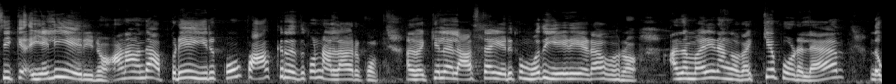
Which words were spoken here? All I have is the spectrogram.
சீக்கிரம் எலி ஏறிடும். ஆனால் வந்து அப்படியே இருக்கும். பார்க்குறதுக்கும் நல்லாயிருக்கும் அது வைக்கல லாஸ்ட்டாக எடுக்கும் போது ஏழு ஏடாக வரும். அந்த மாதிரி நாங்கள் வைக்க போடலை. அந்த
